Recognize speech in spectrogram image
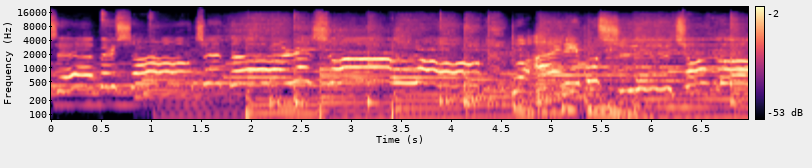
些悲伤值得忍受。我爱你不是冲动。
